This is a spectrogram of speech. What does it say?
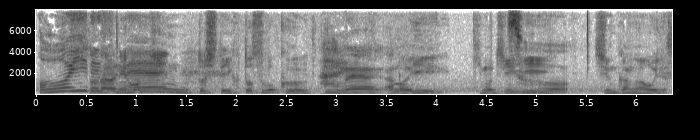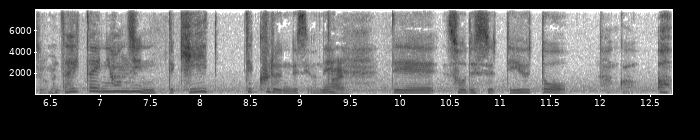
多いですね。日本人としていくとすごくね、はい、あのいい気持ちいい瞬間が多いですよね。大体日本人って聞いてくるんですよね、はい、でそうですって言うとなんかあ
